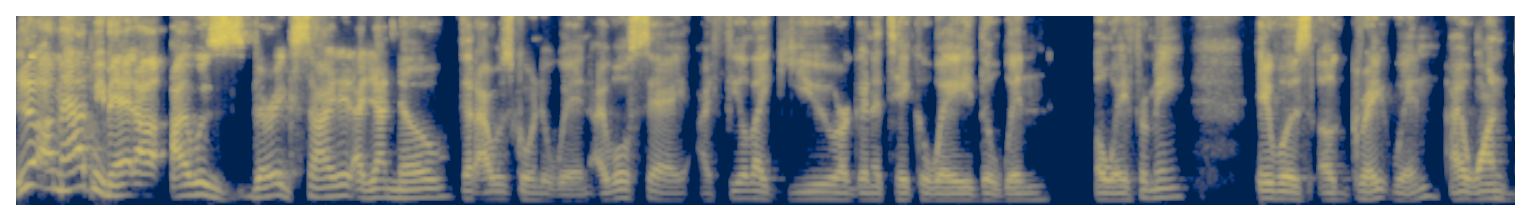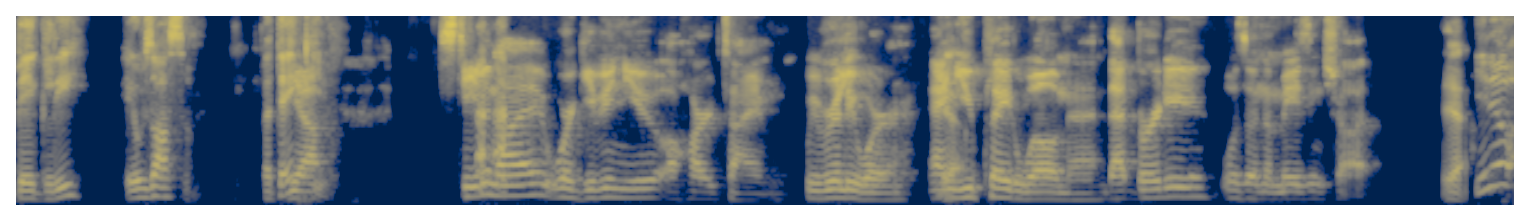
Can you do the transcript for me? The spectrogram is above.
You know, I'm happy, man. I, I was very excited. I did not know that I was going to win. I will say, I feel like you are going to take away the win away from me. It was a great win. I won bigly. It was awesome. But thank Yeah. you. Steve and I were giving you a hard time. We really were. And Yeah. you played well, man. That birdie was an amazing shot. Yeah. You know,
